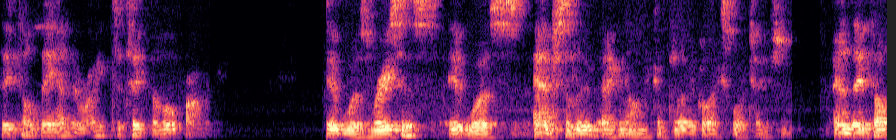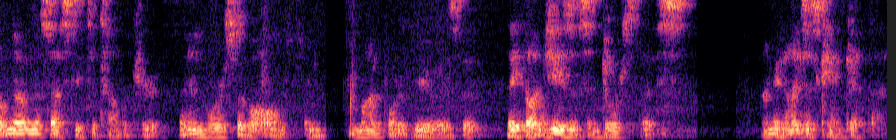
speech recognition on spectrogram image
They felt they had the right to take the whole property. It was racist, it was absolute economic and political exploitation, and they felt no necessity to tell the truth. And worst of all, from, my point of view, is that they thought Jesus endorsed this. I mean, I just can't get that.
